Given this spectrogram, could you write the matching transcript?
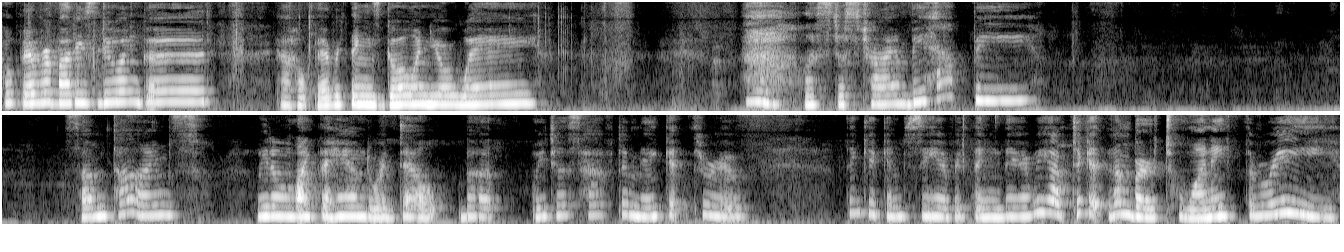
hope everybody's doing good. I hope everything's going your way. Let's just try and be happy. Sometimes we don't like the hand we're dealt, but we just have to make it through. I think you can see everything there. We have ticket number 23.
